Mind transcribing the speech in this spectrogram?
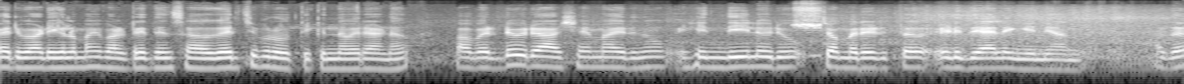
പരിപാടികളുമായി വളരെയധികം സഹകരിച്ച് പ്രവർത്തിക്കുന്നവരാണ്. അപ്പോൾ അവരുടെ ഒരു ആശയമായിരുന്നു ഹിന്ദിയിലൊരു ചുമരെഴുത്ത് എഴുതിയാൽ എങ്ങനെയാണ് അത്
